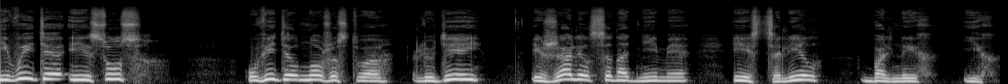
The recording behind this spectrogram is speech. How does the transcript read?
и выйдя, Иисус увидел множество людей и жалился над ними и исцелил больных их.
